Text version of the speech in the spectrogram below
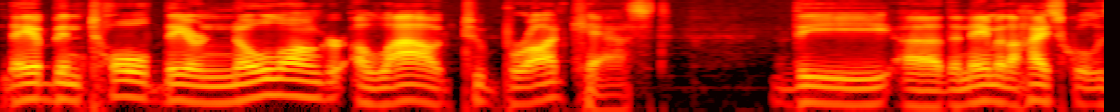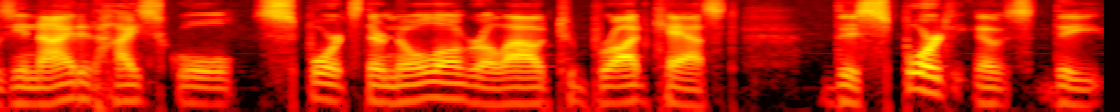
They have been told they are no longer allowed to broadcast the uh, the name of the high school is United High School Sports. They're no longer allowed to broadcast the sport you know, the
